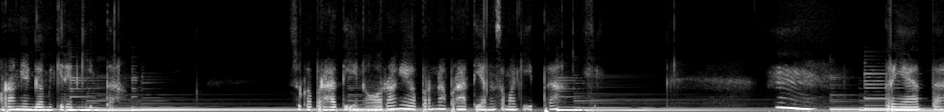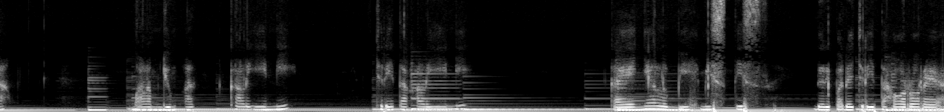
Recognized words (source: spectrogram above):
orang yang gak mikirin kita. Suka perhatiin orang yang gak pernah perhatian sama kita. Hmm, ternyata malam Jumat kali ini, cerita kali ini kayaknya lebih mistis daripada cerita horor ya.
